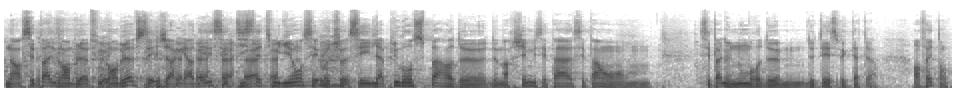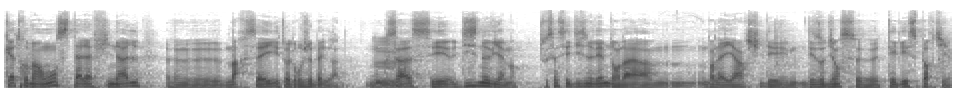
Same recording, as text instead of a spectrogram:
Non, c'est pas le Grand Bluff. Le Grand Bluff, c'est- j'ai regardé, c'est 17 millions, c'est autre chose. C'est la plus grosse part de, de marché, mais c'est pas, c'est pas en, c'est pas le nombre de, de téléspectateurs. En fait, en 91, c'était à la finale euh, Marseille, Étoile Rouge de Belgrade. Donc Mm. ça, c'est 19e. Tout ça, c'est 19e dans la, dans la hiérarchie des, des audiences euh, télé sportives.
